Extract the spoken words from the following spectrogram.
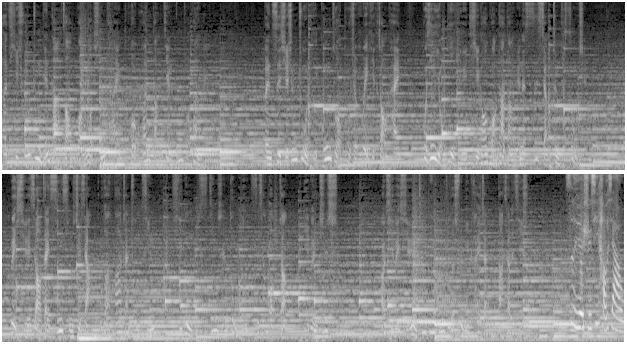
他提出重点打造网络平台，拓宽党建工作范围。本次学生助理工作布置会议的召开，不仅有利于提高广大党员的思想政治素质，为学校在新形势下不断发展创新提供精神动力、思想保障、理论支持，而且为学院征兵工作的顺利开展打下了基础。四月十七号下午，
